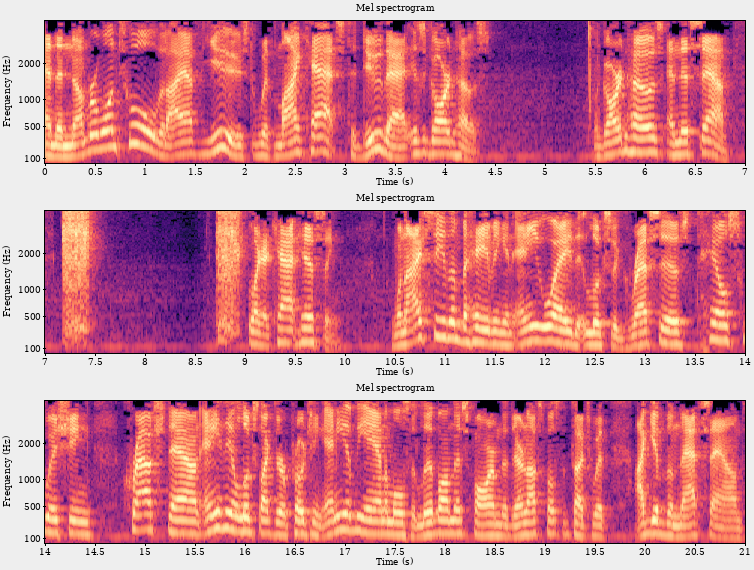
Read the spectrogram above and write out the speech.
And the number one tool that I have used with my cats to do that is a garden hose. A garden hose and this sound. like a cat hissing. When I see them behaving in any way that looks aggressive, tail swishing, crouched down, anything that looks like they're approaching any of the animals that live on this farm that they're not supposed to touch with, I give them that sound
